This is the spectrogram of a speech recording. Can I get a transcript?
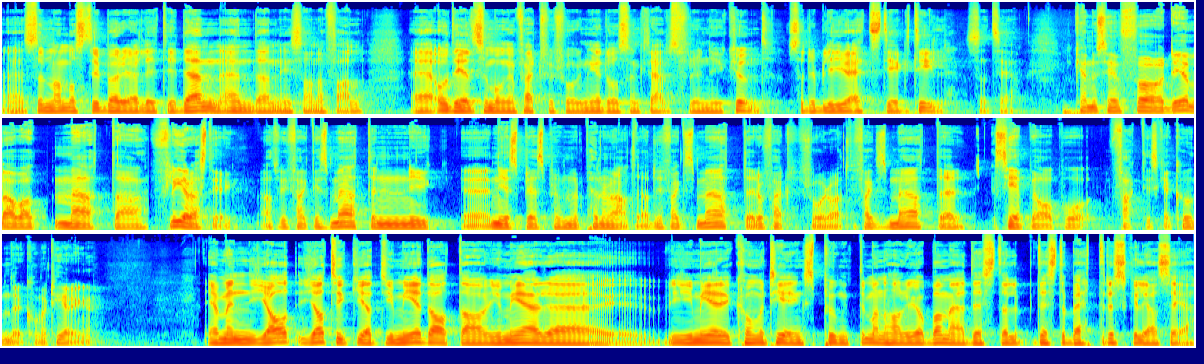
Eh, Så man måste ju börja lite i den änden i sådana fall. Eh, Och dels hur många offertförfrågningar då som krävs för en ny kund. Så det blir ju ett steg till, så att säga. Kan du se en fördel av att mäta flera steg? Att vi faktiskt mäter ny, eh, nyhetsbrevsprenumeranter, att vi faktiskt mäter offertförfrågningar att vi faktiskt mäter CPA på faktiska kunder, konverteringar. Ja, men jag, jag tycker att ju mer data, ju mer, eh, ju mer konverteringspunkter man har att jobba med, desto, desto bättre skulle jag säga.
